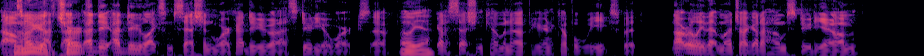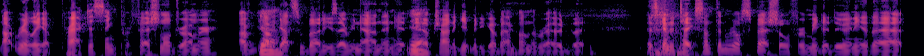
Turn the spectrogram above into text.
oh, I know you're at the I, church. I, do. I do like some session work. I do uh, studio work. So Oh yeah, got a session coming up here in a couple weeks, but not really that much. I got a home studio. I'm not really a practicing professional drummer. I've, Yeah. I've got some buddies every now and then hit me Yeah. up trying to get me to go back on the road, but it's going to take something real special for me to do any of that.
